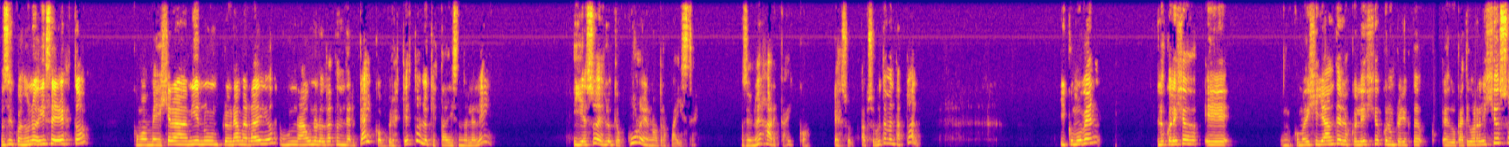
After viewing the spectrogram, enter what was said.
Entonces, cuando uno dice esto, como me dijera a mí en un programa de radio, a uno lo tratan de arcaico, pero es que esto es lo que está diciendo la ley. Y eso es lo que ocurre en otros países. O sea, no es arcaico, es absolutamente actual. Y como ven, los colegios, eh, como dije ya antes, los colegios con un proyecto educativo religioso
